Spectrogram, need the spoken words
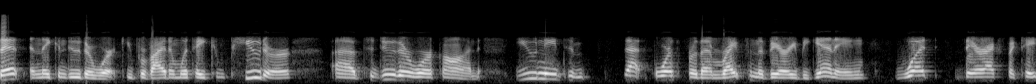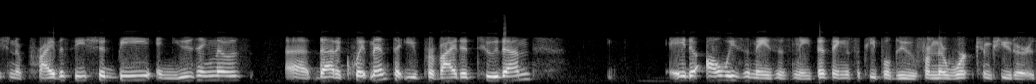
sit and they can do their work. You provide them with a computer uh, to do their work on. You need to set forth for them right from the very beginning what their expectation of privacy should be in using those uh, that equipment that you've provided to them. It always amazes me the things that people do from their work computers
